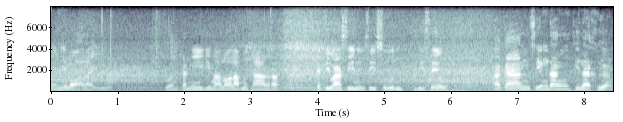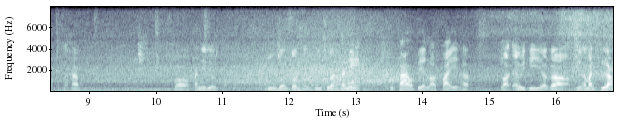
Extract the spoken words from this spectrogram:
ตอนนี้รออะไรอยู่ ส่วนคันนี้ที่มารอรับเมื่อเช้านะครับแคติว่า C140 ดีเซล อาการเสียงดังที่หน้าเครื่องนะครับ ก็คันนี้เดี๋ยวดูเบื้องต้นให้ดีส่วนคันนี้ลูกค้ามาเปลี่ยนหลอดไฟครับ หลอด LED แล้วก็เปลี่ยนน้ำมันเครื่อง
